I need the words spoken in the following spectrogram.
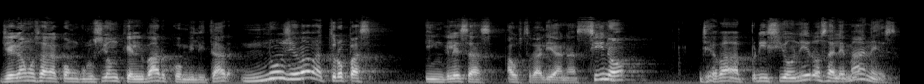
llegamos a la conclusión que el barco militar no llevaba tropas inglesas australianas, sino llevaba prisioneros alemanes.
